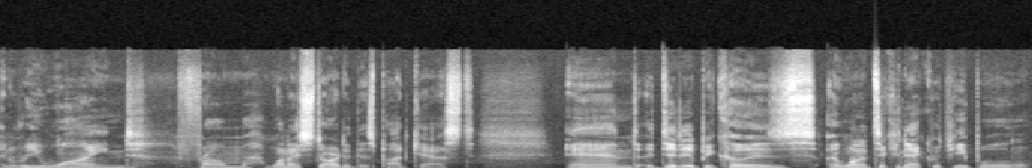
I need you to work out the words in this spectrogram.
and rewind from when I started this podcast. And I did it because I wanted to connect with people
